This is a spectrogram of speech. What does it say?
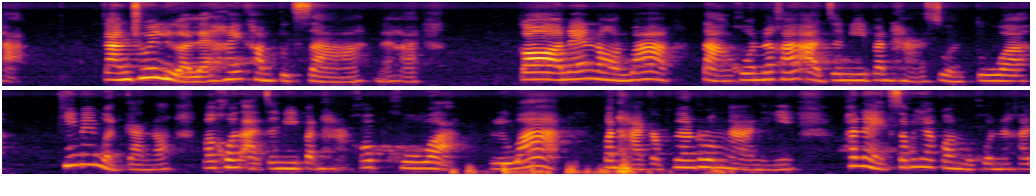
ค่ะ การช่วยเหลือและให้คำปรึกษานะคะ ก็แน่นอนว่าต่างคนนะคะอาจจะมีปัญหาส่วนตัว ที่ไม่เหมือนกันเนาะบางคนอาจจะมีปัญหาครอบครัว หรือว่าปัญหากับเพื่อนร่วมงานนี้แผนกทรัพยากรบุคคลนะคะ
